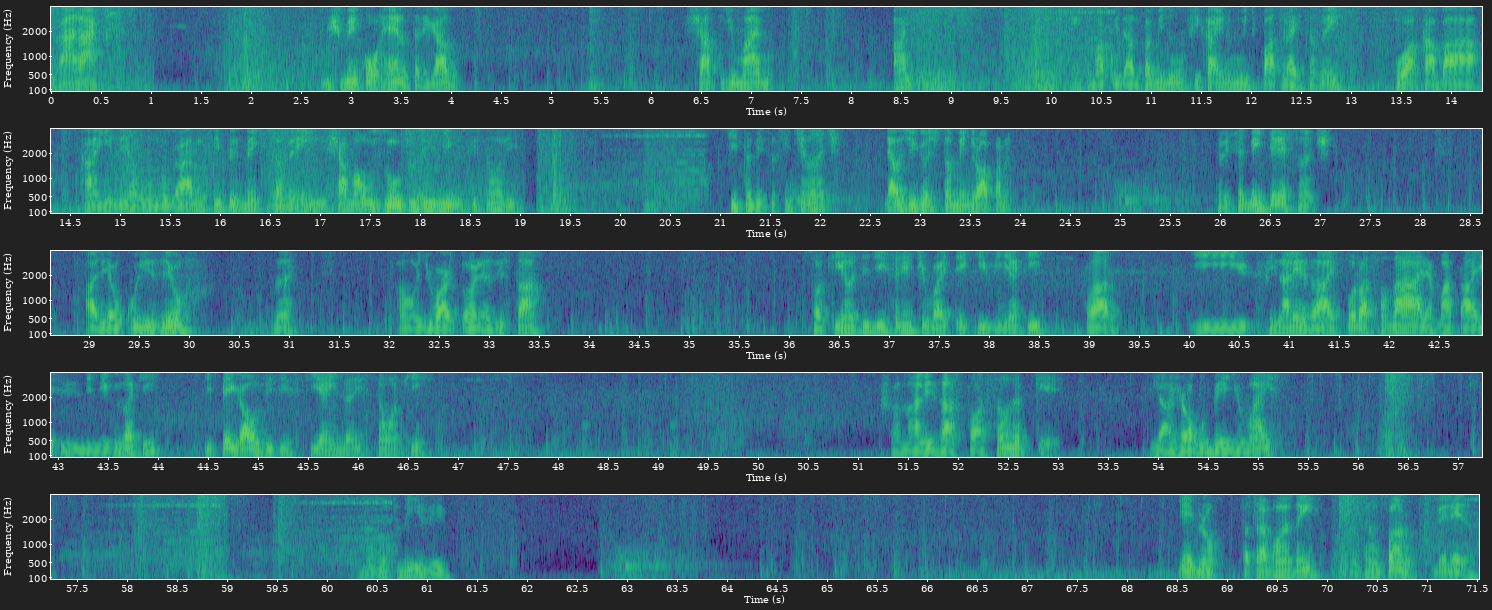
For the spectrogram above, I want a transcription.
Caraca! O bicho vem correndo, tá ligado? Chato demais, mano. Ai! Tem que tomar cuidado pra mim não ficar indo muito pra trás também. Ou acabar caindo em algum lugar, ou simplesmente também chamar os outros inimigos que estão ali. Titanita cintilante. E os gigantes também dropa, né? Então isso é bem interessante. Ali é o Coliseu, né? Onde o Artorias está. Só que antes disso a gente vai ter que vir aqui, claro, e finalizar a exploração da área, matar esses inimigos aqui e pegar os itens que ainda estão aqui. Deixa eu analisar a situação, né? Porque já jogo bem demais. O outro nem veio. E aí, bro? Tá trabalhando aí? Tá trampando? Beleza.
